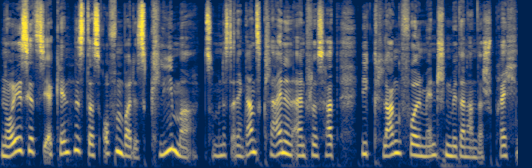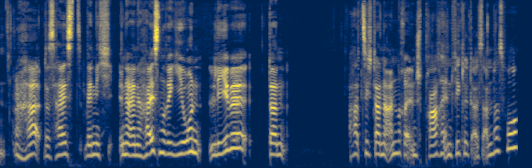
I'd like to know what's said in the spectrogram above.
Neu ist jetzt die Erkenntnis, dass offenbar das Klima zumindest einen ganz kleinen Einfluss hat, wie klangvoll Menschen miteinander sprechen. Aha, das heißt, wenn ich in einer heißen Region lebe, dann hat sich da eine andere Sprache entwickelt als anderswo?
